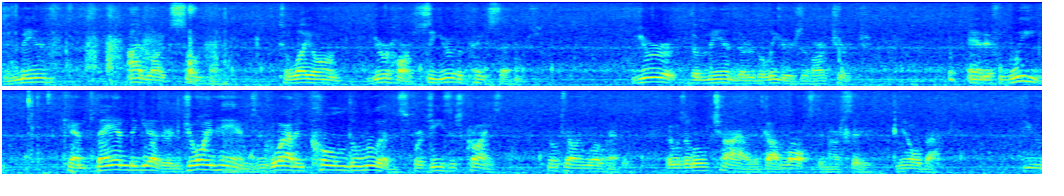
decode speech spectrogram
And men, I'd like somehow to lay on your hearts. See, you're the pace setters. You're the men that are the leaders of our church. And if we can band together and join hands and go out and comb the woods for Jesus Christ, no telling what'll happen. There was a little child that got lost in our city. You know about it. A few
